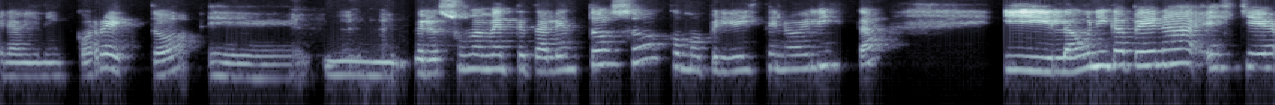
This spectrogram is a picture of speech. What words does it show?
era bien incorrecto, eh, pero sumamente talentoso como periodista y novelista. Y la única pena es que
